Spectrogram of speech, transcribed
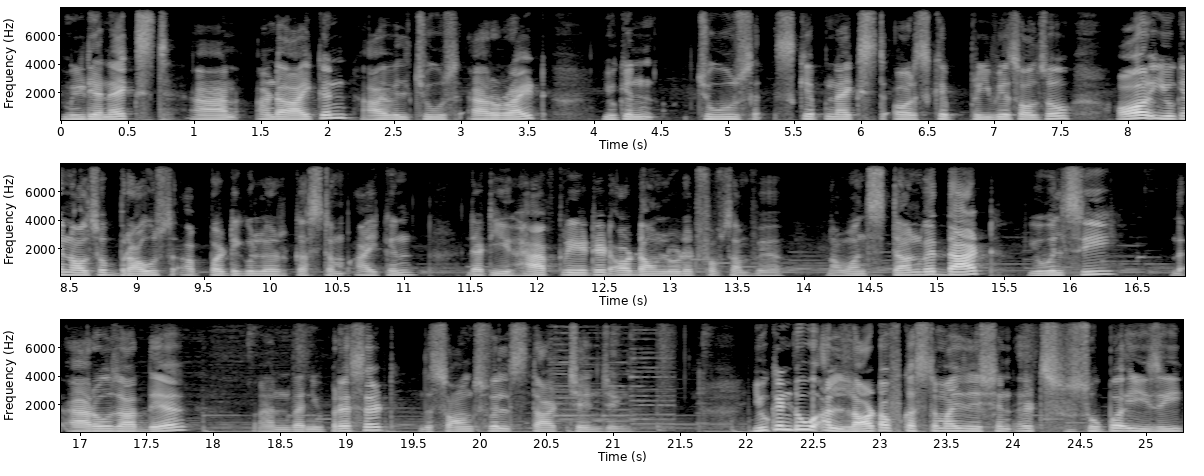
media next and under icon I will choose arrow right. You can choose skip next or skip previous also or you can also browse a particular custom icon that you have created or downloaded from somewhere. Now once done with that you will see the arrows are there and when you press it the songs will start changing you can do a lot of customization, it's super easy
